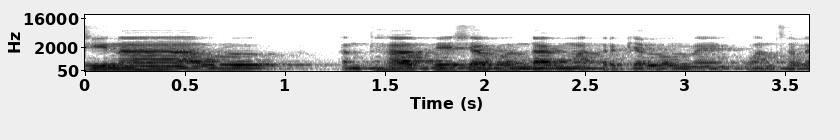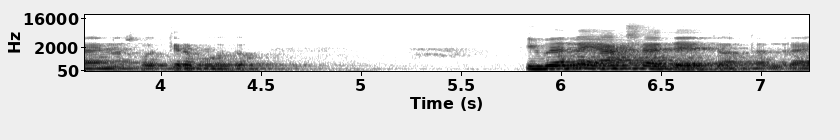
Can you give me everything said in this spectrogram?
ಚೀನಾ ಅವರು ಅಂತಹ ದೇಶ ಬಂದಾಗ ಮಾತ್ರ ಕೆಲವೊಮ್ಮೆ ಒಂದು ಸಲ ಏನೋ ಸೋತಿರ್ಬೋದು. ಇವೆಲ್ಲ ಯಾಕೆ ಸಾಧ್ಯ ಆಯಿತು ಅಂತಂದರೆ,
